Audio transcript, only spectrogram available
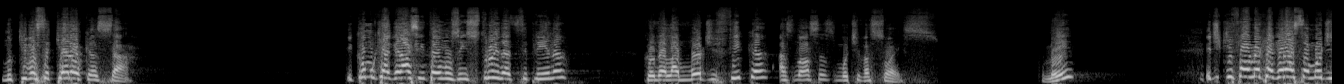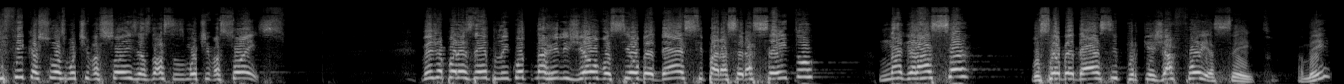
no que você quer alcançar. E como que a graça então nos instrui na disciplina? Quando ela modifica as nossas motivações. Amém? E de que forma que a graça modifica as suas motivações e as nossas motivações? Veja, por exemplo, enquanto na religião você obedece para ser aceito, na graça você obedece porque já foi aceito. Amém?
